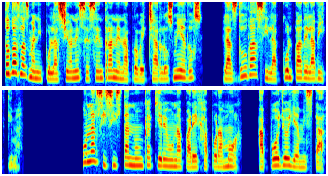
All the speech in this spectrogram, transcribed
Todas las manipulaciones se centran en aprovechar los miedos, las dudas y la culpa de la víctima. Un narcisista nunca quiere una pareja por amor, apoyo y amistad.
